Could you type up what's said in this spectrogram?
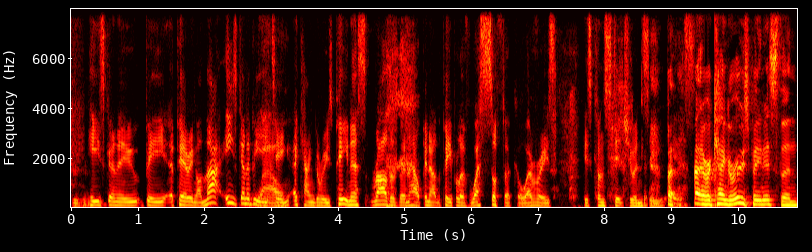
Mm-hmm. He's going to be appearing on that. He's going to be Wow. eating a kangaroo's penis rather than helping out the people of West Suffolk or wherever his his constituency But is. better a kangaroo's penis than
